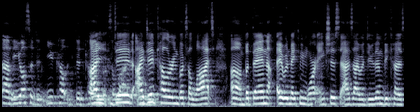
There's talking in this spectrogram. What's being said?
Um, you also did you col- did I coloring books a did lot. I Mhm. did coloring books a lot, um, but then it would make me more anxious as I would do them because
